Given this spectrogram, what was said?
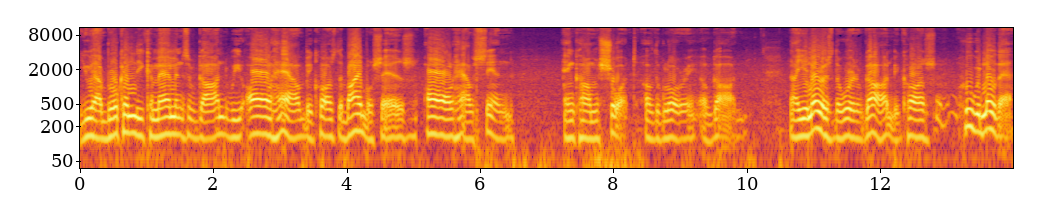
You have broken the commandments of God. We all have because the Bible says all have sinned and come short of the glory of God. Now you know it's the Word of God because who would know that?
